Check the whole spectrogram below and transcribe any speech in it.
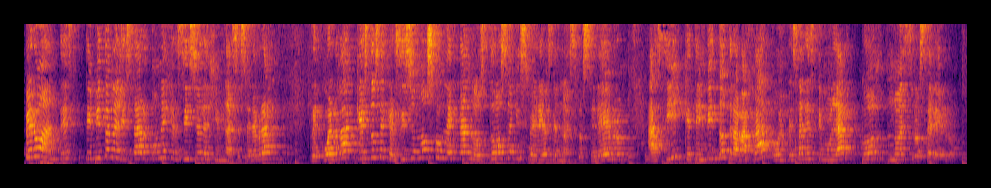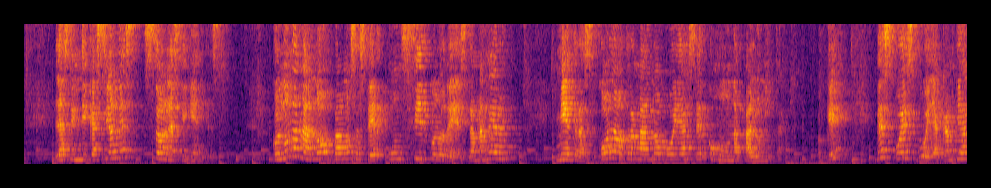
pero antes te invito a realizar un ejercicio de gimnasia cerebral. Recuerda que estos ejercicios nos conectan los dos hemisferios de nuestro cerebro, así que te invito a trabajar o empezar a estimular con nuestro cerebro. Las indicaciones son las siguientes. De esta manera, mientras con la otra mano voy a hacer como una palomita, ¿ok? Después voy a cambiar,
